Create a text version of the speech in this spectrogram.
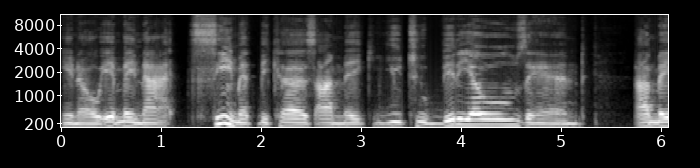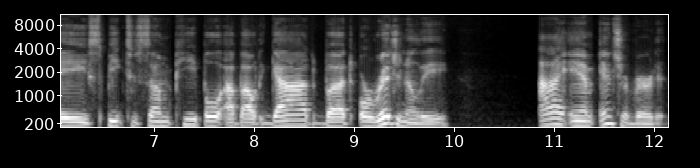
You know, it may not seem it because I make YouTube videos and I may speak to some people about God, but originally, I am introverted.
